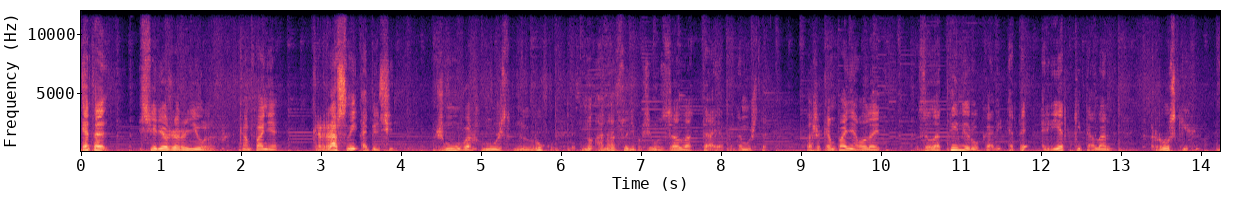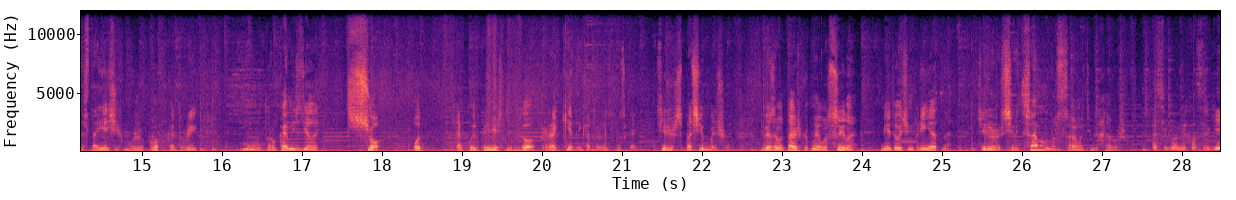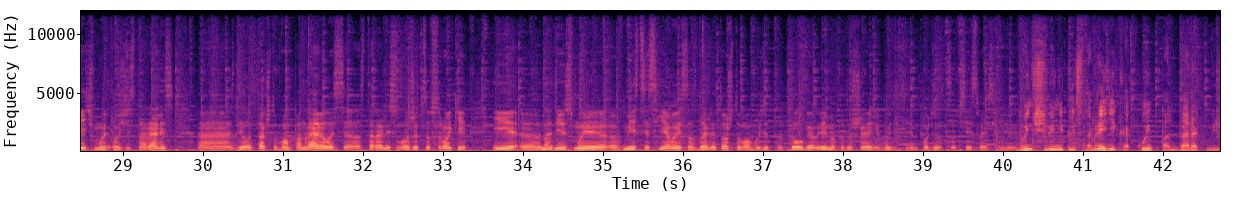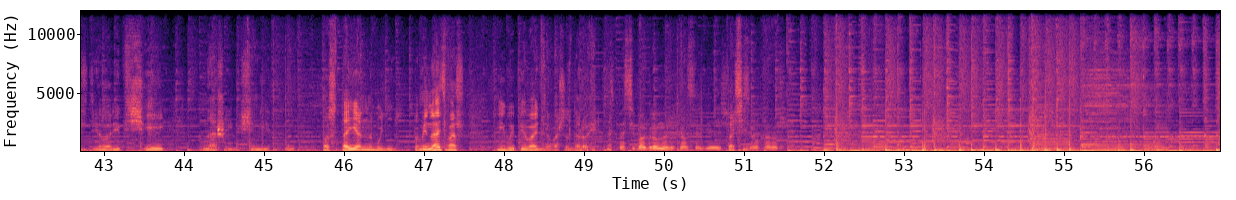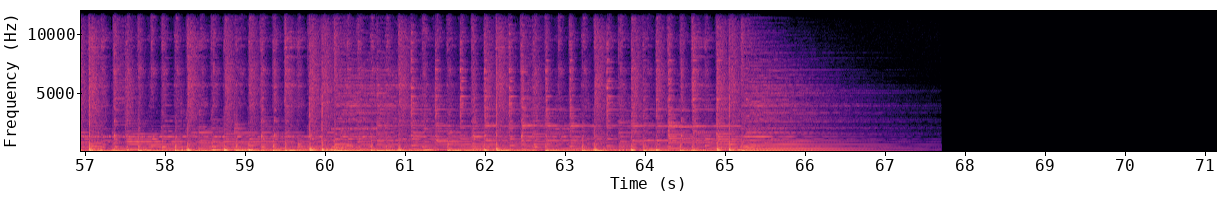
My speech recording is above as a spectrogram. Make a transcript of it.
Это Сережа Родионов, компания «Красный апельсин». Жму вашу мужественную руку, но она, судя по всему, золотая, потому что ваша компания обладает золотыми руками. Это редкий талант русских настоящих мужиков, которые могут руками сделать все. От такой прелести до ракеты, которую запускают. Сереж, спасибо большое. Тебя зовут так же, как моего сына. Мне это очень приятно. Сережа, всего самого-самого тебе хорошего. Спасибо, Михаил Сергеевич. Мы очень старались э, сделать так, чтобы вам понравилось, э, старались уложиться в сроки. И, э, надеюсь, мы вместе с Евой создали то, что вам будет долгое время по душе и будете этим пользоваться всей своей семьей. Вы себе не представляете, какой подарок вы сделали всей нашей семье. Постоянно будем вспоминать вас и выпивать за ваше здоровье. Спасибо огромное, Михаил Сергеевич. Спасибо. Всего хорошего.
